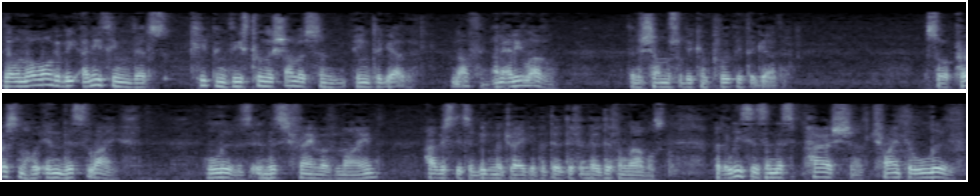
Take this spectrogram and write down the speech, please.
There will no longer be anything that's keeping these two neshamas from being together. Nothing, on any level. The neshamas will be completely together. So a person who in this life lives in this frame of mind, obviously it's a big madrega, but they're different, they're different levels. But at least it's in this parasha of trying to live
